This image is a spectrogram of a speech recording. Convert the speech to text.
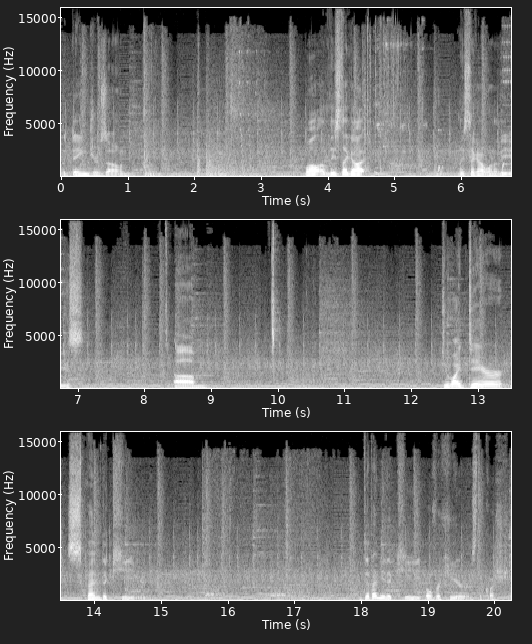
The danger zone. Well, at least I got... At least I got one of these. Um... Do I dare spend a key? Did I need a key over here is the question.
